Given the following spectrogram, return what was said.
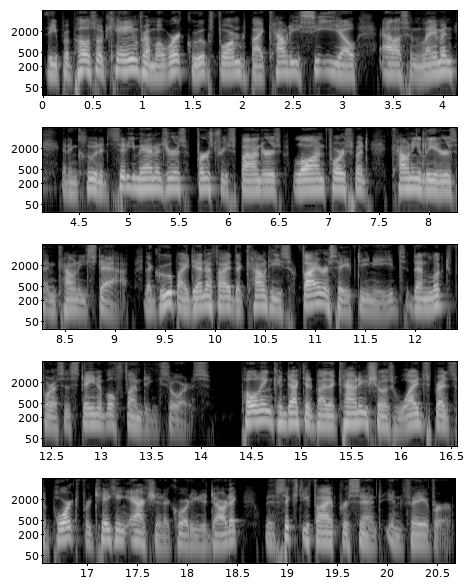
The proposal came from a work group formed by County CEO Allison Lehman. It included city managers, first responders, law enforcement, county leaders, and county staff. The group identified the county's fire safety needs, then looked for a sustainable funding source. Polling conducted by the county shows widespread support for taking action, according to Dardick, with 65% in favor.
